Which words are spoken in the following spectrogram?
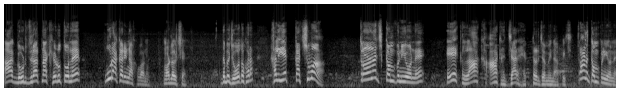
આ ગુજરાતના ખેડૂતોને પૂરા કરી નાખવાનું મોડલ છે. તમે જુઓ તો ખરા, ખાલી એક કચ્છમાં ત્રણ જ કંપનીઓને એક લાખ આઠ હજાર હેક્ટર જમીન આપી છે. ત્રણ કંપનીઓને.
